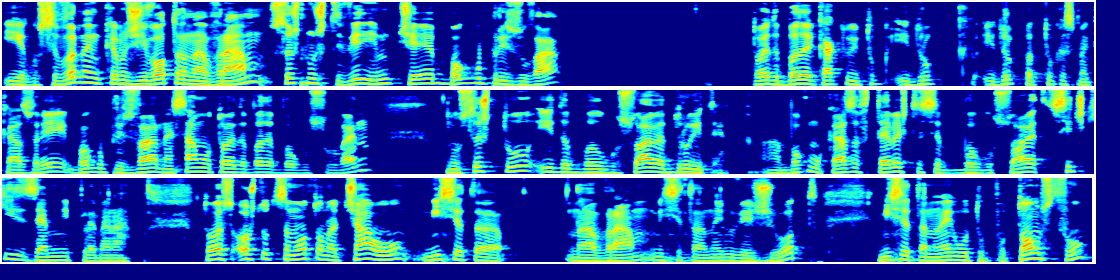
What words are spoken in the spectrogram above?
И ако се върнем към живота на Авраам, всъщност ще видим, че Бог го призова той да бъде, както и, тук, и, друг, и друг път тук сме казвали, Бог го призова не само той да бъде благословен, но също и да благославя другите. Бог му каза, в тебе ще се благославят всички земни племена. Тоест, още от самото начало, мисията на Авраам, мисията на неговия живот, мисията на неговото потомство,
